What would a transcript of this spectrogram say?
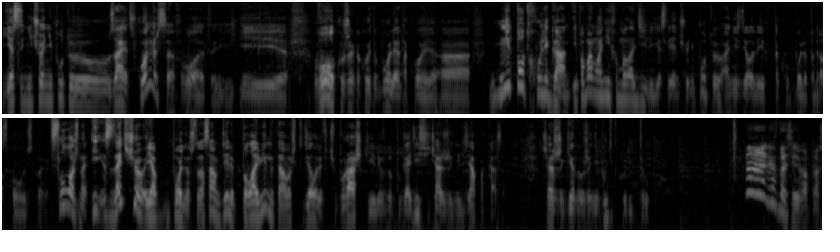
если ничего не путаю, заяц в конверсах, вот, и, и волк уже какой-то более такой, э, не тот хулиган, и, по-моему, они их омолодили, если я ничего не путаю, они сделали их такую более подростковую историю. Сложно, и знаете, что я понял, что на самом деле половины того, что делали в Чебурашке или в Ну Погоди, сейчас же нельзя показывать. Сейчас же Гена уже не будет курить трубку. А, кстати, вопрос.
